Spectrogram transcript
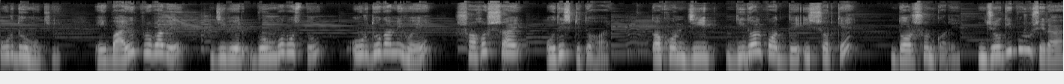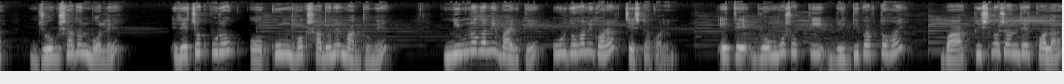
ঊর্ধ্বমুখী। এই বায়ুর প্রভাবে জীবের ব্রহ্মবস্তু ঊর্ধ্বগামী হয়ে সহস্রায় অধিষ্ঠিত হয়। তখন জীব দ্বিদল পদ্মে ঈশ্বরকে দর্শন করে। যোগী পুরুষেরা যোগ সাধন বলে রেচকপূরক ও কুম্ভক সাধনের মাধ্যমে নিম্নগামী বায়ুকে ঊর্ধ্বগামী করার চেষ্টা করেন। এতে ব্রহ্মশক্তি বৃদ্ধিপ্রাপ্ত হয় বা কৃষ্ণচন্দ্রের কলা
